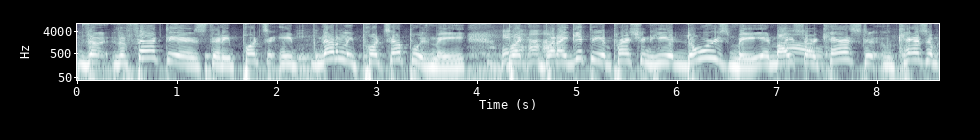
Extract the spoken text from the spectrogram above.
the the fact is that he puts he not only puts up with me, but Yeah. but I get the impression he adores me and my Oh. sarcasm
